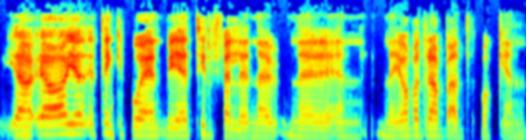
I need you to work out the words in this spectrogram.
Ja, ja, jag, tänker på en, vid ett tillfälle när, när, en, när jag var drabbad och en,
